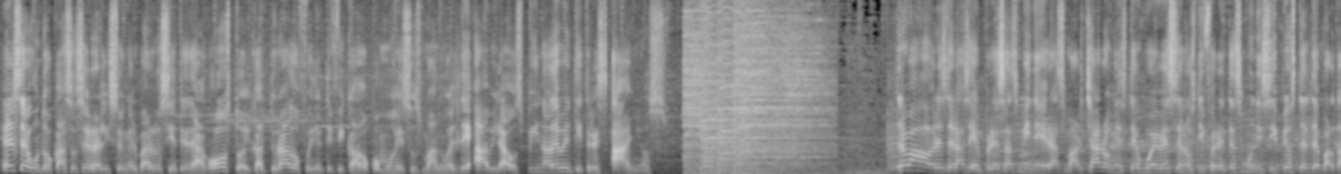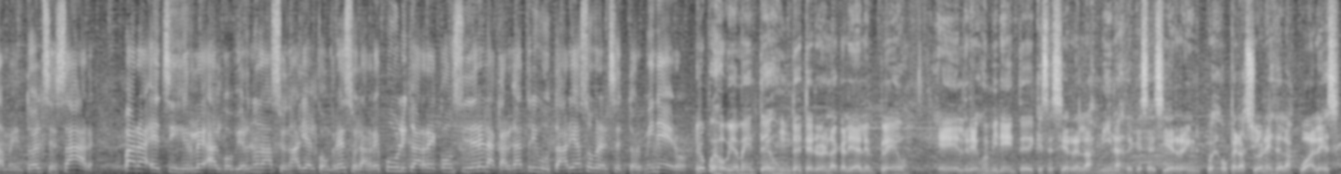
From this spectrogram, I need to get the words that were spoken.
El segundo caso se realizó en el barrio 7 de agosto. El capturado fue identificado como Jesús Manuel de Ávila Ospina, de 23 años. Trabajadores de las empresas mineras marcharon este jueves en los diferentes municipios del departamento del Cesar para exigirle al gobierno nacional y al Congreso de la República reconsidere la carga tributaria sobre el sector minero. Pero pues obviamente es un deterioro en la calidad del empleo, el riesgo inminente de que se cierren las minas, de que se cierren pues operaciones de las cuales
